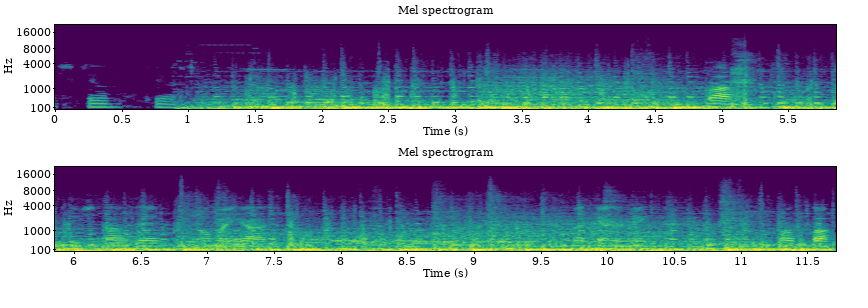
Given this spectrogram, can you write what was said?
Acho que eu. Aqui, ó. Uau! Cristal Zé. Oh my god. Batendo bem. Opa! oh fuck!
